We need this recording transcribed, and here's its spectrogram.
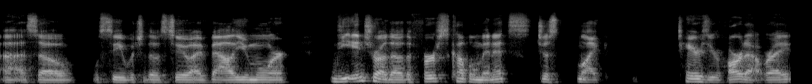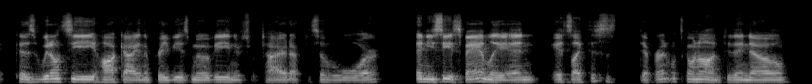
Uh, so we'll see which of those two I value more. The intro, though, the first couple minutes just like tears your heart out, right? Because we don't see Hawkeye in the previous movie and he's retired after Civil War. And you see his family, and it's like, this is different. What's going on? Do they know?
